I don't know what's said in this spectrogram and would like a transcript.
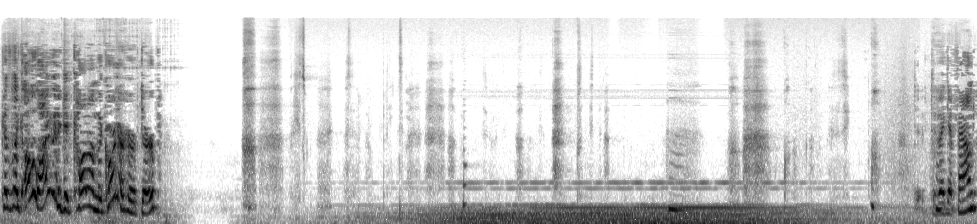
Cause like, oh, I'm gonna get caught on the corner, herp derp. Did I get found?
